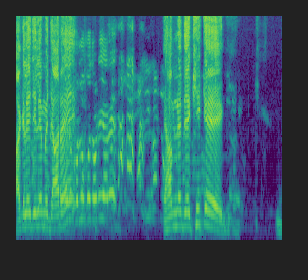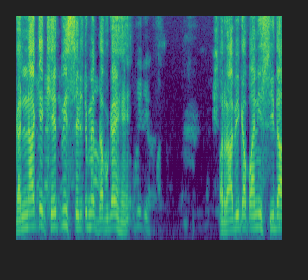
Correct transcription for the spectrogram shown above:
अगले जिले में जा रहे हैं हमने देखी कि गन्ना के खेत भी सिल्ट में दब गए हैं और रावी का पानी सीधा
